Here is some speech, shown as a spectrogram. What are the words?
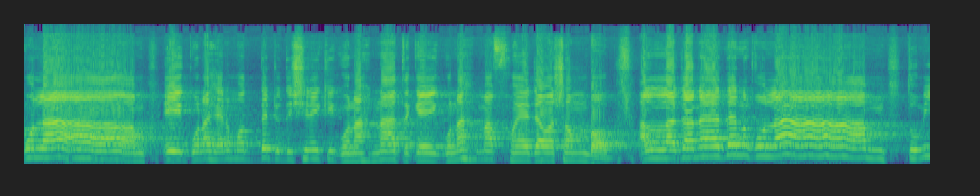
গোলাম, এই গুনাহের মধ্যে যদি সিরিকি গুনাহ না থেকে, এই গুনাহ মাফ হয়ে যাওয়া সম্ভব। আল্লাহ জানা দেন, গোলাম, তুমি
